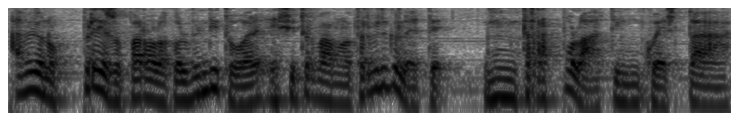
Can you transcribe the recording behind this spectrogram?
avevano preso parola col venditore e si trovavano, tra virgolette, intrappolati in questa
